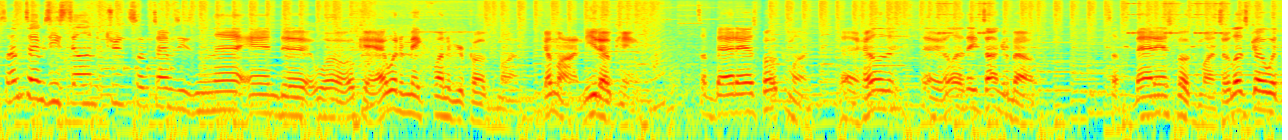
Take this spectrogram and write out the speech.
Sometimes he's telling the truth, sometimes he's not, and, uh, whoa, okay, I wouldn't make fun of your Pokemon. Come on, Nidoking. It's a badass Pokemon. The hell, the hell are they talking about? A badass Pokemon. So let's go with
